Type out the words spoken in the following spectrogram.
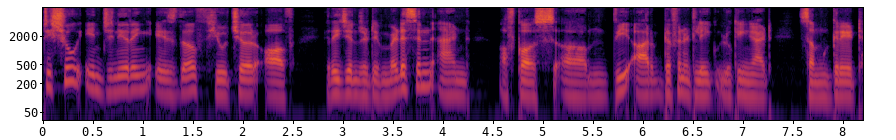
tissue engineering is the future of regenerative medicine. And of course, um, we are definitely looking at some great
